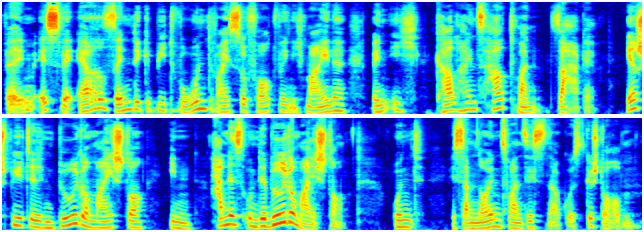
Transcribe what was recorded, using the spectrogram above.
Wer im SWR-Sendegebiet wohnt, weiß sofort, wen ich meine, wenn ich Karl-Heinz Hartmann sage. Er spielte den Bürgermeister in Hannes und der Bürgermeister und ist am 29. August gestorben.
